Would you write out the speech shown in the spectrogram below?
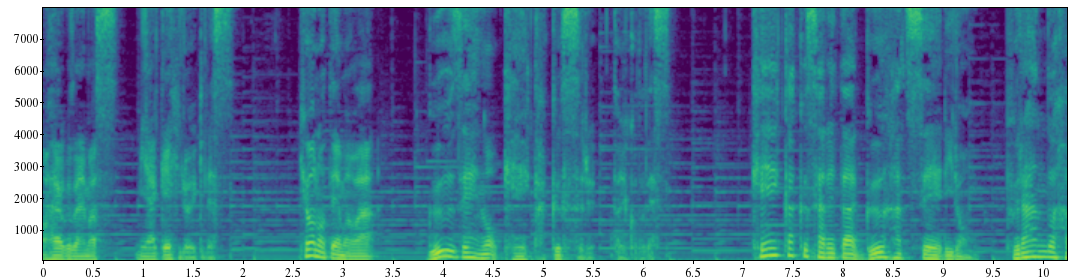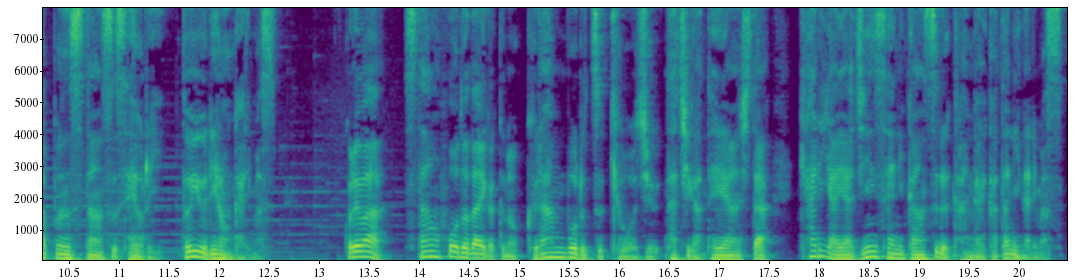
おはようございます。三宅博之です。今日のテーマは、偶然を計画するということです。計画された偶発性理論、プランドハプンスタンスセオリーという理論があります。これは、スタンフォード大学のクランボルツ教授たちが提案したキャリアや人生に関する考え方になります。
